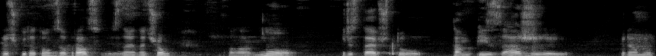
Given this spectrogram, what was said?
Короче, куда-то он забрался, не знаю на чем. А, но представь, что там пейзажи прям вот...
